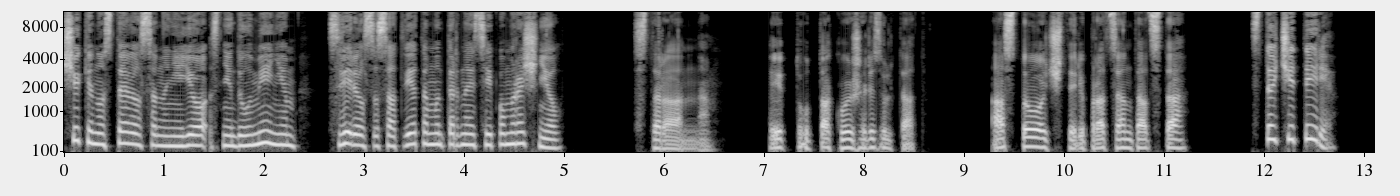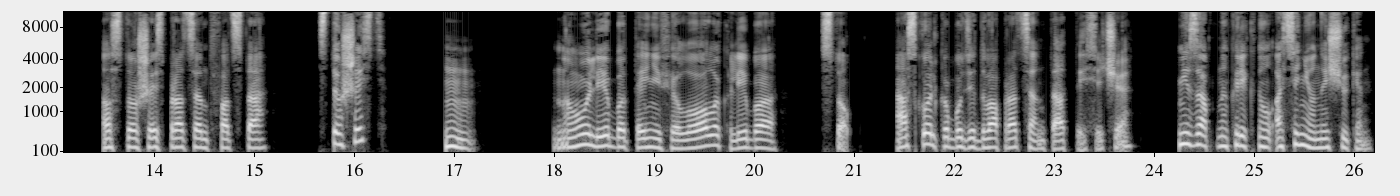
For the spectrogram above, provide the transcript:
Щукин уставился на нее с недоумением, сверился с ответом в интернете и помрачнел. «Странно. И тут такой же результат. А сто четыре процента от ста?» «Сто четыре». «А сто шесть процентов от ста?» «Сто шесть». «Хм, «Ну, либо ты не филолог, либо...» «Стоп! А сколько будет два процента от тысячи?» Внезапно крикнул осененный Щукин.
